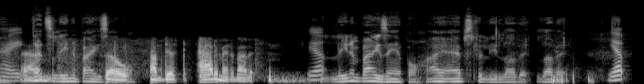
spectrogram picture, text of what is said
Right. Um, that's leading by example. So I'm just adamant about it. Yep. leading by example. I absolutely love it. Love it. Yep.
